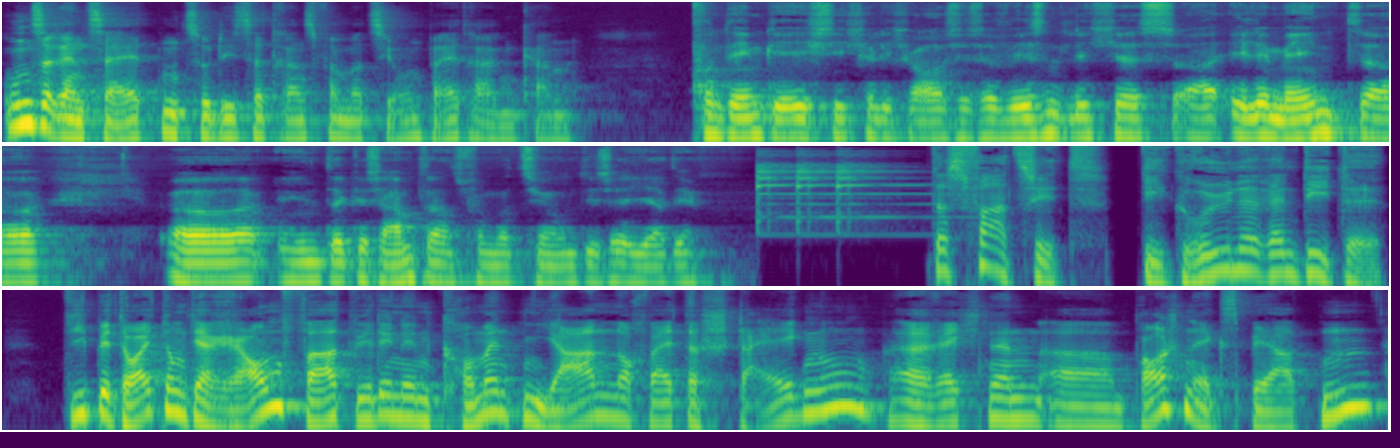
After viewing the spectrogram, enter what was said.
unseren Zeiten zu dieser Transformation beitragen kann. Von dem gehe ich sicherlich aus. Es ist ein wesentliches äh, Element äh, äh, in der Gesamttransformation dieser Erde. Das Fazit. Die grüne Rendite. Die Bedeutung der Raumfahrt wird in den kommenden Jahren noch weiter steigen, rechnen äh, Branchenexperten.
